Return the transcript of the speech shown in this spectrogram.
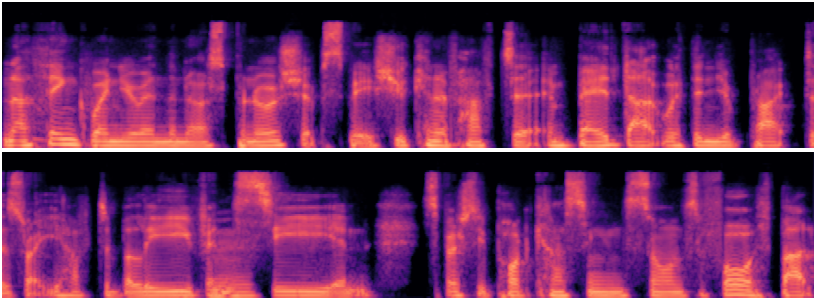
And I think when you're in the nursepreneurship space, you kind of have to embed that within your practice, right? You have to believe and mm-hmm. see, and especially podcasting and so on and so forth. But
